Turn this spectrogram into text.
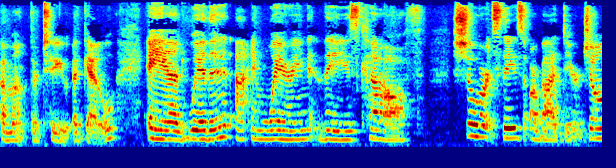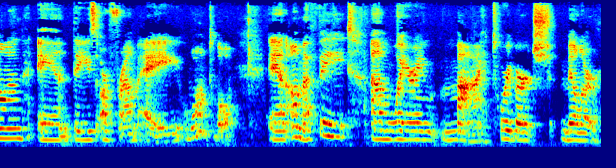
a month or two ago. And with it, I am wearing these cut off shorts. These are by Dear John, and these are from a Wantable. And on my feet, I'm wearing my Tory Burch Miller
